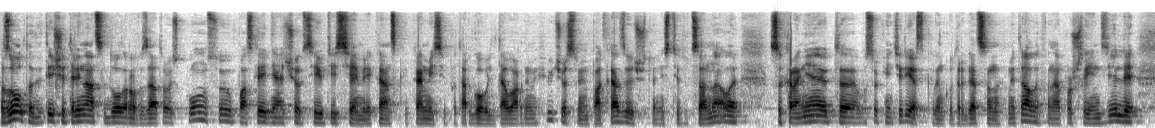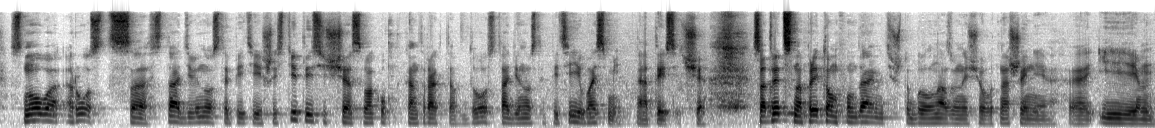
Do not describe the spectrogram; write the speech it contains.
Золото 2013 долларов за тройскую унцию. Последний отчет CFTC, Американской комиссии по торговле товарными фьючерсами, показывает, что институционалы сохраняют э, высокий интерес к рынку драгоценных металлов. И на прошлой неделе снова рост с 195,6 тысяч совокупных контрактов до 195,8 тысяч. Соответственно, при том фундаменте, что было названо еще в отношении э, и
